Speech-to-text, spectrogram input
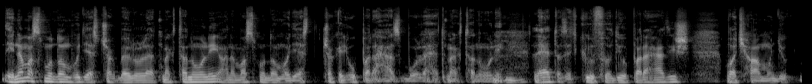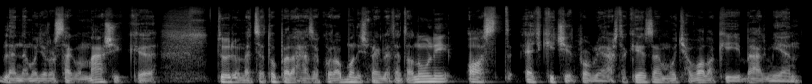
én nem azt mondom, hogy ezt csak belül lehet megtanulni, hanem azt mondom, hogy ezt csak egy operaházból lehet megtanulni. Uh-huh. Lehet az egy külföldi operaház is, vagy ha mondjuk lenne Magyarországon másik törőmetszett operaház, akkor abban is meg lehetne tanulni. Azt egy kicsit problémásnak érzem, hogyha valaki bármilyen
